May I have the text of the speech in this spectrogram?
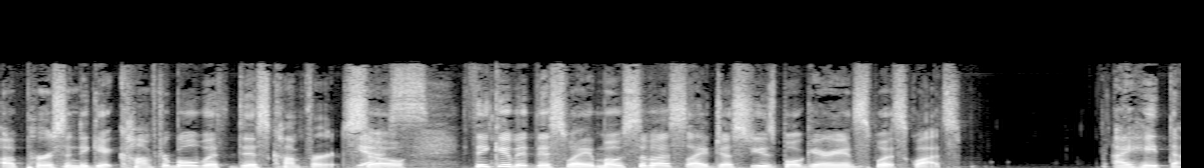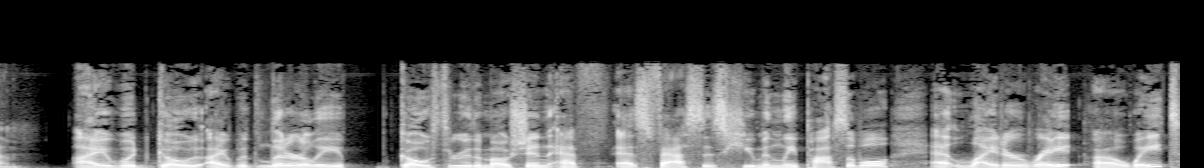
a person to get comfortable with discomfort. So think of it this way. Most of us, I just use Bulgarian split squats. I hate them. I would go, I would literally go through the motion at, as fast as humanly possible at lighter rate, uh, weight,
